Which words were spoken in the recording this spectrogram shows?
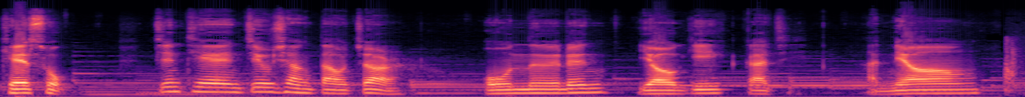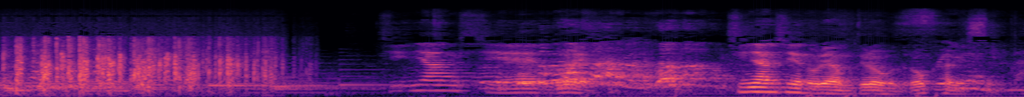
계속今天就上到这儿。오늘은여기까지안 녕。 진양 씨의 노래, 진양 씨의 노래 한번 들어보도록 하겠습니다.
